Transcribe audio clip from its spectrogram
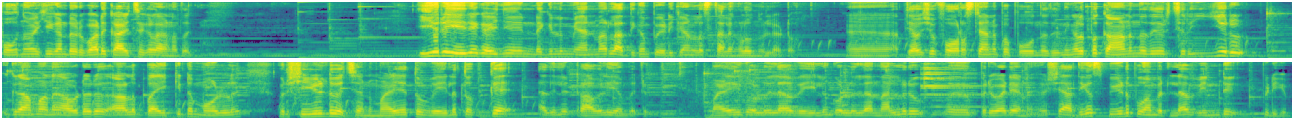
പോകുന്ന വഴിക്ക് കണ്ട ഒരുപാട് കാഴ്ചകളാണത്. ഈ ഒരു ഏരിയ കഴിഞ്ഞിട്ടുണ്ടെങ്കിലും മ്യാൻമാറിൽ അധികം പേടിക്കാനുള്ള സ്ഥലങ്ങളൊന്നുമില്ല കേട്ടോ. അത്യാവശ്യം ഫോറസ്റ്റാണ് ഇപ്പോൾ പോകുന്നത്. നിങ്ങളിപ്പോൾ കാണുന്നത് ഒരു ചെറിയൊരു ഗ്രാമമാണ്. അവിടെ ഒരു ആൾ ബൈക്കിന്റെ മുകളിൽ ഒരു ഷീൽഡ് വെച്ചാണ്. മഴയത്തും വെയിലത്തൊക്കെ അതിൽ ട്രാവൽ ചെയ്യാൻ പറ്റും. മഴയും കൊള്ളില്ല വെയിലും കൊള്ളില്ല നല്ലൊരു പരിപാടിയാണ്. പക്ഷേ അധികം സ്പീഡ് പോകാൻ പറ്റില്ല വിൻഡ് പിടിക്കും.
